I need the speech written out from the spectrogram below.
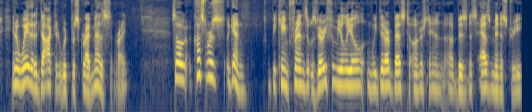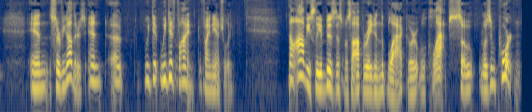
in a way that a doctor would prescribe medicine. Right. So customers again became friends. It was very familial, and we did our best to understand uh, business as ministry and serving others, and uh, we did we did fine financially. Now, obviously, a business must operate in the black or it will collapse. So, it was important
